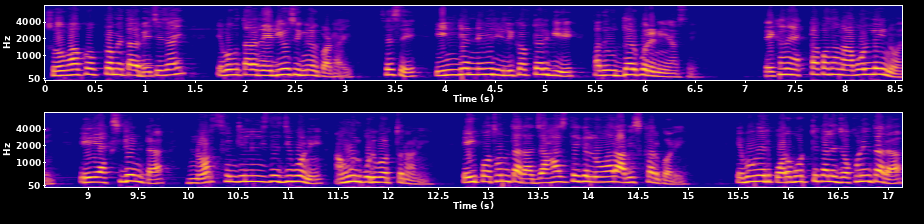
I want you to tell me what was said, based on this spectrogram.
সৌভাগ্যক্রমে তারা বেঁচে যায় এবং তারা রেডিও সিগন্যাল পাঠায়। শেষে ইন্ডিয়ান নেভির হেলিকপ্টার গিয়ে তাদের উদ্ধার করে নিয়ে আসে। এখানে একটা কথা না বললেই নয়, এই অ্যাক্সিডেন্টটা নর্থ সেন্টিনেলিস্টদের জীবনে আমূল পরিবর্তন আনে। এই প্রথম তারা জাহাজ থেকে লোহার আবিষ্কার করে। এবং এর পরবর্তীকালে যখনই তারা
